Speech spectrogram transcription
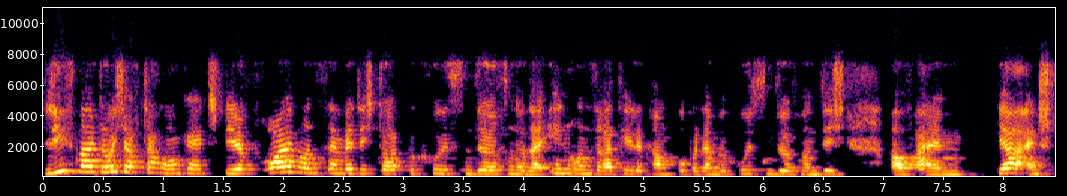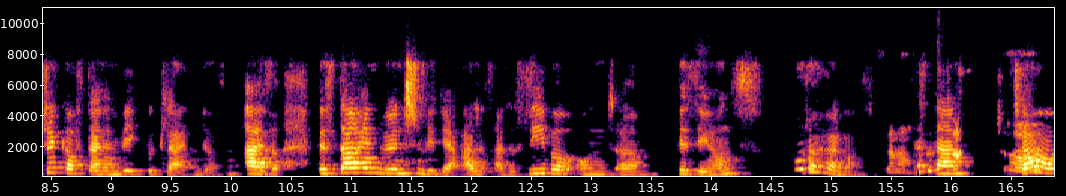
lies mal durch auf der Homepage. Wir freuen uns, wenn wir dich dort begrüßen dürfen oder in unserer Telegram-Gruppe dann begrüßen dürfen und dich auf ein, ja, ein Stück auf deinem Weg begleiten dürfen. Also, bis dahin wünschen wir dir alles, alles Liebe und ähm, wir sehen uns oder hören uns. Genau. Bis dann. Ciao. Ciao.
